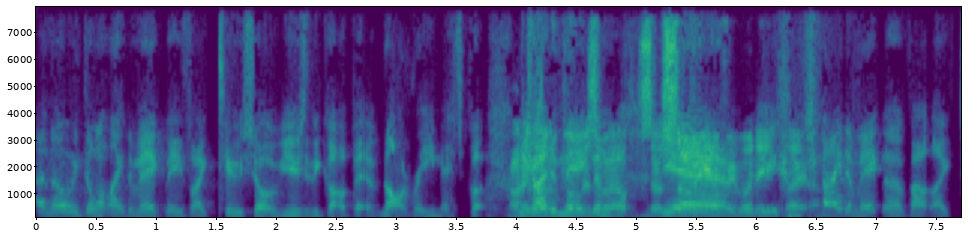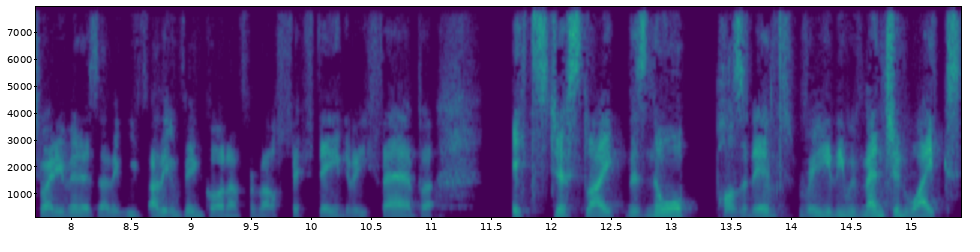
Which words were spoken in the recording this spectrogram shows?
I know we don't like to make these like too short. We've usually got a bit of not a remit, but we try to make them. well, so sorry, everybody. We, we Like, try to make them about like twenty minutes. I think we've I think we've been going on for about fifteen to be fair, but it's just like there's no positives really. We've mentioned Wyke's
